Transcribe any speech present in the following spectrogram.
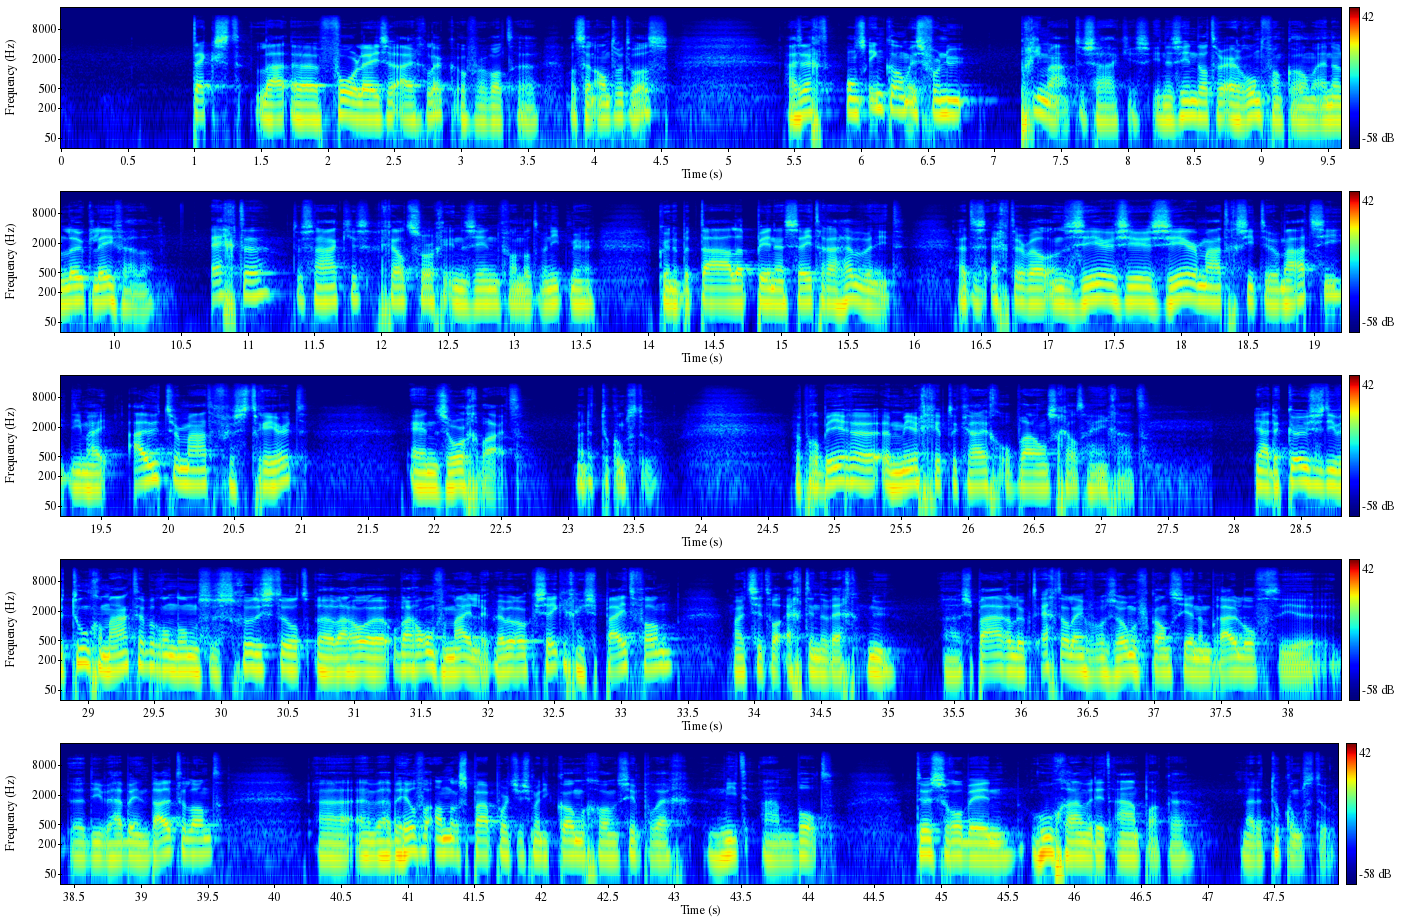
tekst uh, voorlezen eigenlijk over wat, uh, wat zijn antwoord was. Hij zegt, ons inkomen is voor nu prima, tussen haakjes. In de zin dat we er rond van komen en een leuk leven hebben. Echte, tussen haakjes, geldzorgen in de zin van dat we niet meer kunnen betalen, pinnen, et cetera, hebben we niet. Het is echter wel een zeer, zeer, zeer matige situatie die mij uitermate frustreert en zorgen baart naar de toekomst toe. We proberen een meer grip te krijgen op waar ons geld heen gaat. Ja, de keuzes die we toen gemaakt hebben rondom onze schuldenstult waren, uh, waren onvermijdelijk. We hebben er ook zeker geen spijt van, maar het zit wel echt in de weg nu. Uh, sparen lukt echt alleen voor een zomervakantie en een bruiloft die, die we hebben in het buitenland. En we hebben heel veel andere spaarpotjes, maar die komen gewoon simpelweg niet aan bod. Dus Robin, hoe gaan we dit aanpakken naar de toekomst toe?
